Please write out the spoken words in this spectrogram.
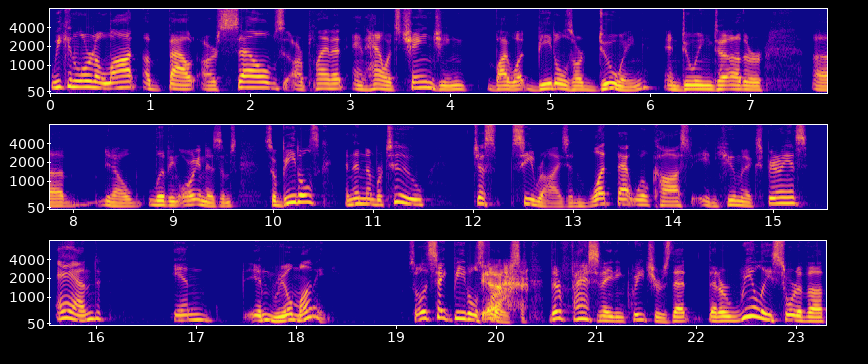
we can learn a lot about ourselves, our planet, and how it's changing by what beetles are doing and doing to other uh, you know, living organisms. So beetles, and then number two, just sea rise and what that will cost in human experience and in in real money. So let's take beetles yeah. first. They're fascinating creatures that that are really sort of a,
